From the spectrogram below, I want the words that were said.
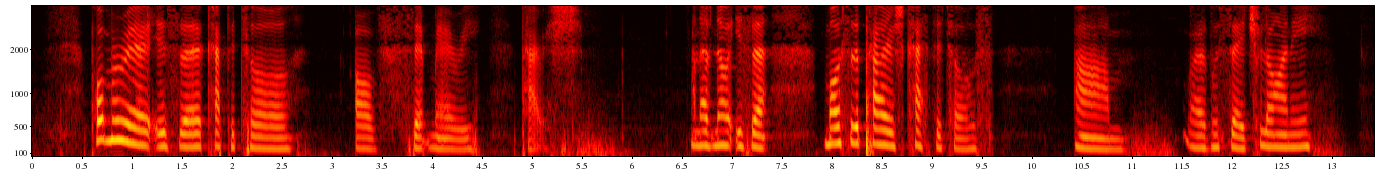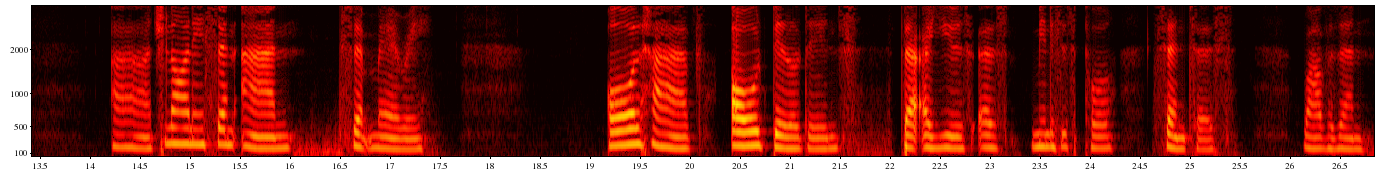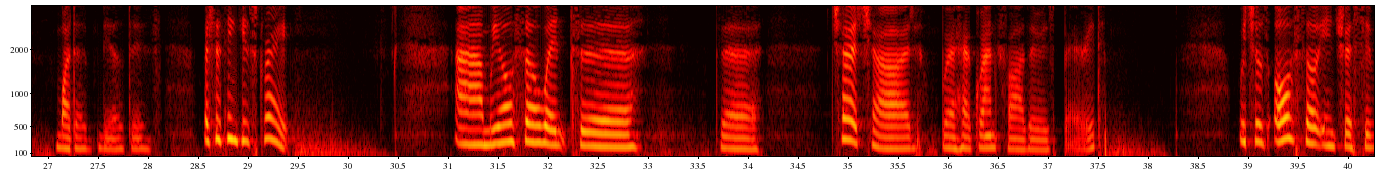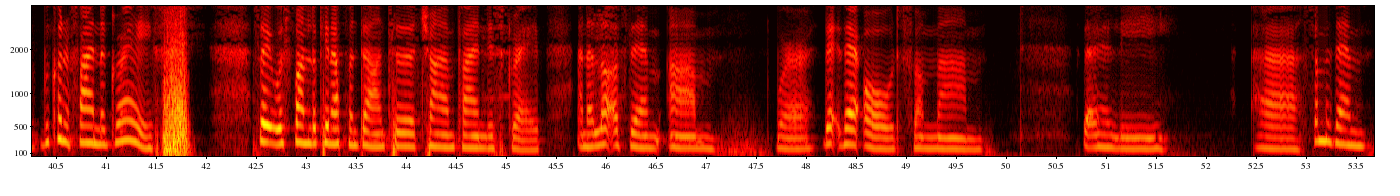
Port Maria is the capital of St. Mary Parish. And I've noticed that most of the parish capitals, um, I would say Trelawny, uh, Trelawny, St. Anne, St. Mary all have old buildings that are used as municipal centres rather than modern buildings, which I think is great. Um, we also went to the churchyard where her grandfather is buried, which was also interesting. We couldn't find the grave. so it was fun looking up and down to try and find this grave. And a lot of them um, were, they're, they're, old from um, the early, uh, some of them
